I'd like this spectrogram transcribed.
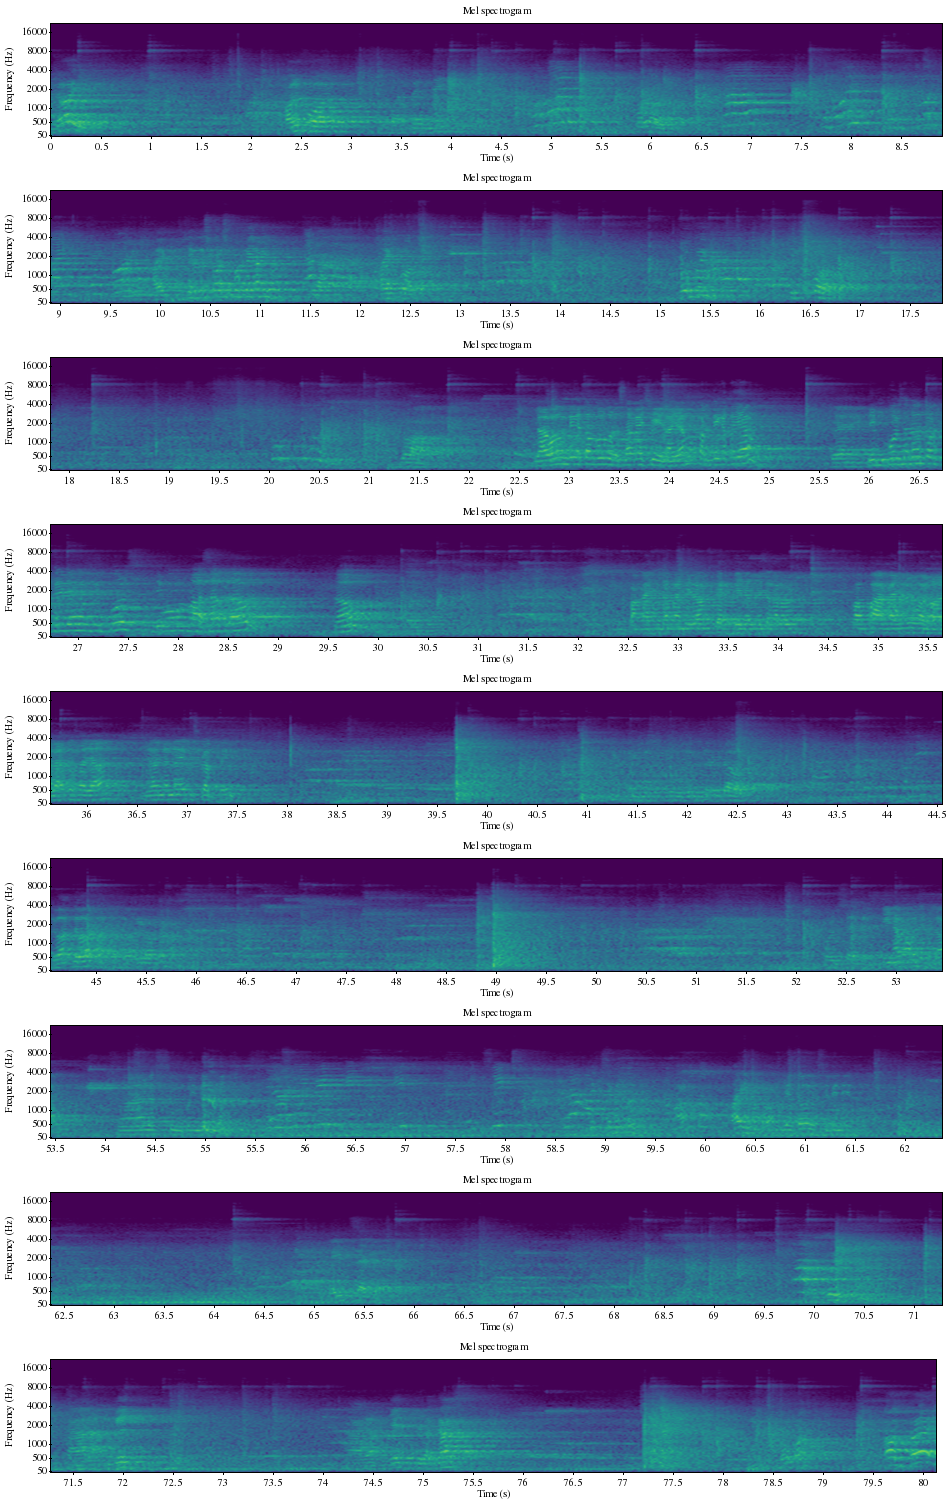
Joy! All four. For all. Ay, sino na score sa mga kailangan? Yeah. Ay, four. Okay. Six, four. Wow. Gawang di ito bubur sa kay Sheila. Yan, parte ka to ya. Yan. Dimples na lang, parte na dimples. Di mo mabasa daw. No? Pangan naman nila, perde naman sa karoon. Pampangan nyo. Wala to saya. Yan na na i-discarte. Dua, dua. Dua, dua, dua. Full seven. Di na ako magdalaw. Mga alas 5 yung Ay, nako. Dito, 7 8. Eight, seven. Uy. Karanggit. Karanggit, lagas. Ah. Agay!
